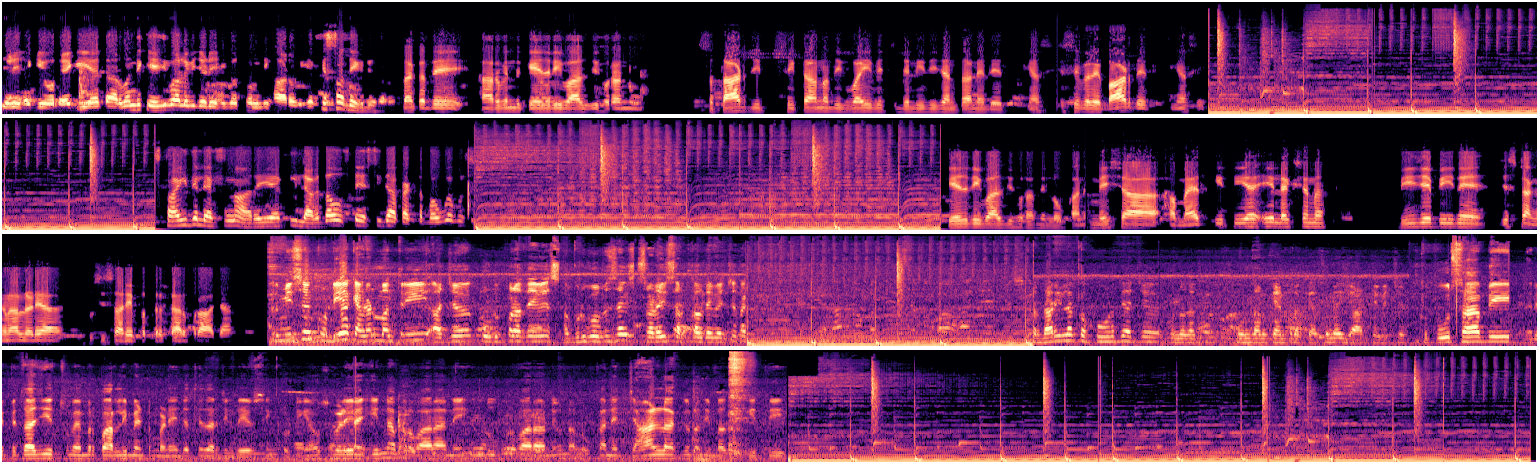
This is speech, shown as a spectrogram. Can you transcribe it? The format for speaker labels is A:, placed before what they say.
A: ਜਿਹੜੀ ਹੈਗੀ ਉਹ ਰਹਿ ਗਈ ਹੈ ਤਾਂ ਅਰਵਿੰਦ ਕੇਜਰੀਵਾਲ ਵੀ ਜਿਹੜੇ ਹੈਗੇ ਉੱਥੋਂ ਦੀ ਹਾਰ ਹੋ ਗਈ ਹੈ ਕਿਸ ਤਰ੍ਹਾਂ ਦੇਖਦੇ ਹੋ
B: ਤਾਂ ਕਦੇ ਅਰਵਿੰਦ ਕੇਜਰੀਵਾਲ ਜੀ ਹੋਰਾਂ ਨੂੰ 67 ਜੀ ਸੀਟਾਂ ਉਹਨਾਂ ਦੀ ਅਗਵਾਈ ਵਿੱਚ ਦਿੱਲੀ ਦੀ ਜਨਤਾ ਨੇ ਦੇ ਦਿੱਤੀਆਂ ਸੀ ਕਿਸੇ ਵੇਲੇ 62 ਦੇ ਦਿੱਤੀਆਂ ਸੀ।
A: 27 ਦੇ ਇਲੈਕਸ਼ਨ ਆ ਰਹੇ ਆ ਕੀ ਲੱਗਦਾ ਉਸ ਤੇ ਇਸ ਚੀਜ਼ ਦਾ ਇਫੈਕਟ ਪਊਗਾ ਕੁਝ
B: ਕੇਜਰੀਵਾਲ ਜੀ ਹੋਰਾਂ ਦੇ ਲੋਕਾਂ ਨੇ ਹਮੇਸ਼ਾ ਹਮਾਇਤ ਕੀਤੀ ਹੈ ਇਹ ਇਲੈਕਸ਼ਨ ਬੀਜੇਪੀ ਨੇ ਜਿਸ ਢੰਗ ਨਾਲ ਲੜਿਆ ਤੁਸੀਂ ਸਾਰੇ ਪੱਤਰਕਾਰ ਭਰਾ ਜਾਣਦੇ ਹੋ।
C: ਗੁਰਮੀਤ ਸਿੰਘ ਕੁੱਡੀਆ ਕੈਬਨਿਟ ਮੰਤਰੀ ਅੱਜ ਕੋਟਪੁਰਾ ਦੇ ਗੁਰੂ ਗੋਬਿੰਦ ਸਿੰਘ ਸਟੱਡੀ ਸਰਕਲ ਦੇ ਵਿੱਚ ਤਾਂ ਸਰਦਾਰੀ ਲਾ ਕਪੂਰ ਦੇ ਅੱਜ ਉਹਨਾਂ ਦਾ ਖੂਨਦਾਨ ਕੈਂਪ ਰੱਖਿਆ ਸੀ ਨਾ ਯਾਦ ਦੇ ਵਿੱਚ।
D: ਕਪੂਰ ਸਾਹਿਬ ਵੀ ਮੇਰੇ ਪਿਤਾ ਜੀ ਇੱਥੋਂ ਮੈਂਬਰ ਪਾਰਲੀਮੈਂਟ ਬਣੇ ਜਥੇਦਾਰ ਜਗਦੇਵ ਸਿੰਘ ਖੁੱਡੀਆਂ। ਉਸ ਵੇਲੇ ਇਹਨਾਂ ਪਰਿਵਾਰਾਂ ਨੇ ਹਿੰਦੂ ਪਰਿਵਾਰਾਂ ਨੇ ਉਹਨਾਂ ਲੋਕਾਂ ਨੇ ਜਾਣ ਲੱਗ ਕੇ ਉਹਨਾਂ ਦੀ ਮਦਦ ਕੀਤੀ।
